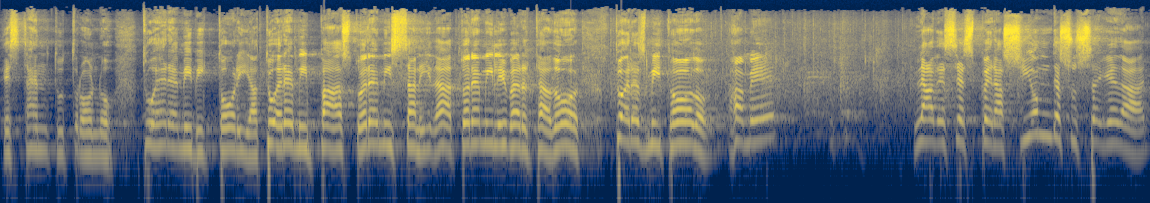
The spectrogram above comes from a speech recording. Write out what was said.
está en tu trono. Tú eres mi victoria, tú eres mi paz, tú eres mi sanidad, tú eres mi libertador, tú eres mi todo. Amén. La desesperación de su ceguedad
